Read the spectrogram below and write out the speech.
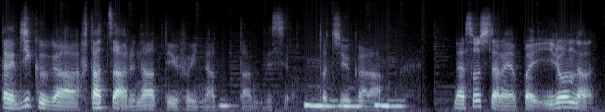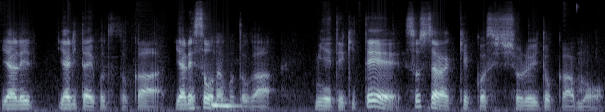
だから軸が2つあるなっていう風になったんですよ。うん。途中から。だかうんらそしたらやっぱりいろんなやれやりたいこととかやれそうなことが見えてきてそしたら結構書類とかも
